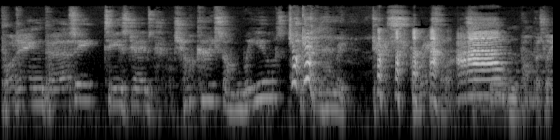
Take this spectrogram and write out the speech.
Pudding, Percy, teased James. Chalk ice on wheels? Chalk. Henry. Disgraceful, said Gordon pompously.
